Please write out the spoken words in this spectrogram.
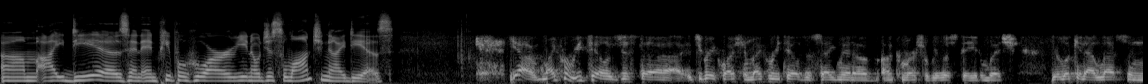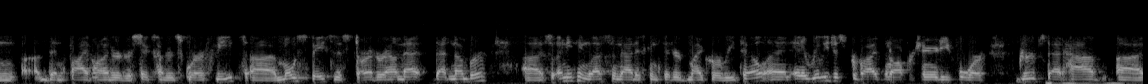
um, ideas and, and people who are, you know, just launching ideas? Yeah, micro retail is just uh, it's a great question. Micro retail is a segment of uh, commercial real estate in which you're looking at less than uh, than 500 or 600 square feet. Uh, most spaces start around that that number, uh, so anything less than that is considered micro retail, and, and, it really just provides an opportunity for groups that have uh,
